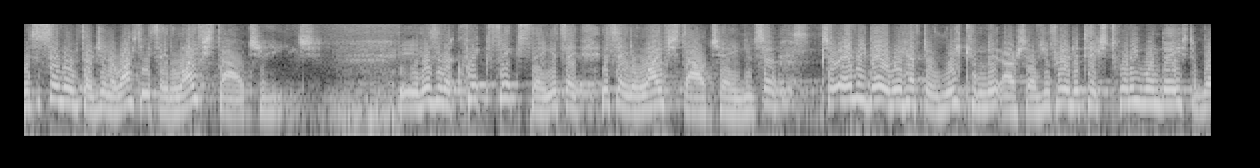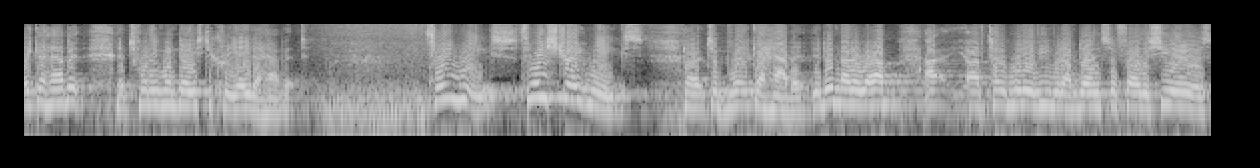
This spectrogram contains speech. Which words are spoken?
It's the same way with our generosity. It's a lifestyle change. It isn't a quick fix thing. It's a, it's a lifestyle change. And so, so every day we have to recommit ourselves. You've heard it takes 21 days to break a habit and 21 days to create a habit. Three weeks, three straight weeks uh, to break a habit. It doesn't matter what I've, I, have told many of you what I've done so far this year is,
